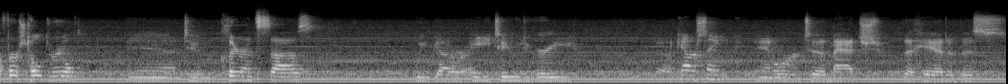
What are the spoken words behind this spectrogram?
Our first hole drilled and to clearance size. We've got our 82 degree uh, countersink in order to match the head of this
